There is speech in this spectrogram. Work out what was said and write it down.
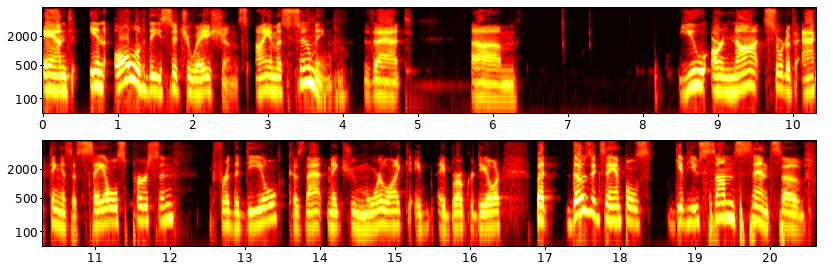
And in all of these situations, I am assuming that um, you are not sort of acting as a salesperson for the deal because that makes you more like a, a broker dealer. But those examples give you some sense of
